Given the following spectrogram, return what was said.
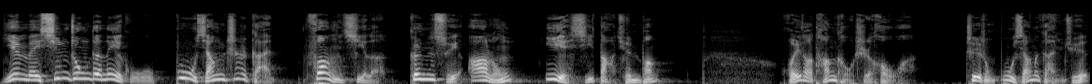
因为心中的那股不祥之感。放弃了跟随阿龙夜袭大圈帮，回到堂口之后啊，这种不祥的感觉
